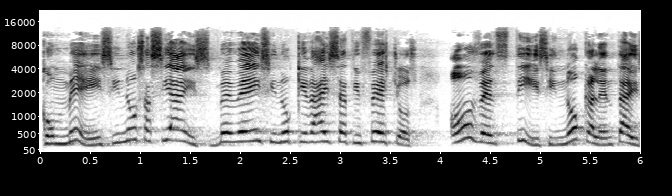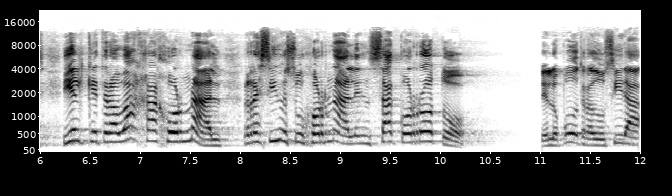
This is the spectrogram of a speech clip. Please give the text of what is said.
Coméis y no saciáis, bebéis y no quedáis satisfechos, os vestís y no calentáis, y el que trabaja jornal recibe su jornal en saco roto. Te lo puedo traducir a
